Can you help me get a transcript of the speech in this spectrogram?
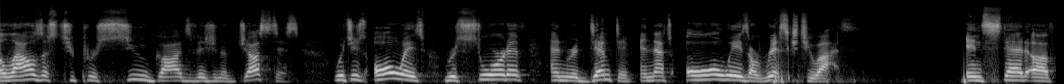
allows us to pursue God's vision of justice, which is always restorative and redemptive. And that's always a risk to us instead of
